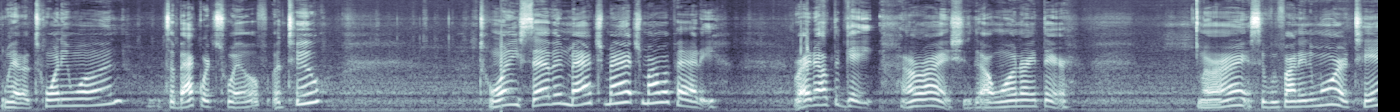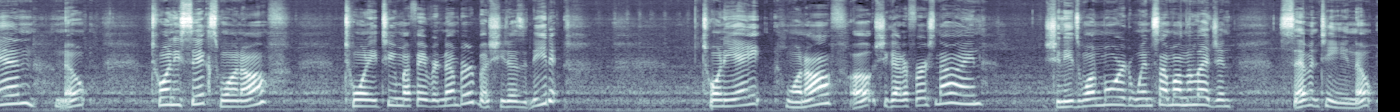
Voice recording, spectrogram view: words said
We had a 21. It's a backwards 12. A 2. 27. Match, match, Momma Patty. Right out the gate. Alright, she's got one right there. Alright, see if we find any more. A 10. Nope. 26. One off. 22, my favorite number, but she doesn't need it. 28. One off. Oh, she got her first 9. She needs one more to win something on the legend. 17. Nope.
